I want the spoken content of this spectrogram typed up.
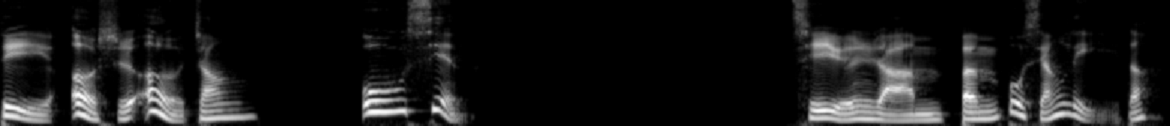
第二十二章，诬陷。齐云染本不想理的，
